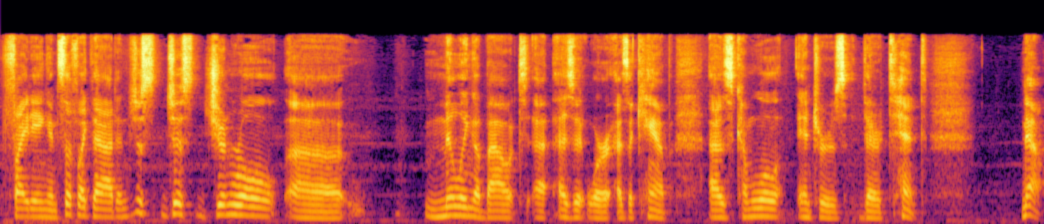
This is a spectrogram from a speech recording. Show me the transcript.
fighting and stuff like that and just just general uh milling about uh, as it were as a camp as Khamul enters their tent now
